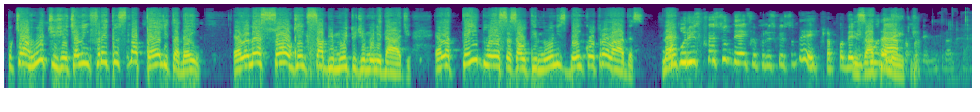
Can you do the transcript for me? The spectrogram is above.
Porque a Ruth, gente, ela enfrenta isso na pele também. Ela não é só alguém que sabe muito de imunidade. Ela tem doenças autoimunes bem controladas, né? É por isso que eu estudei, foi por isso que eu estudei, para poder Exatamente. me curar, poder me tratar.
